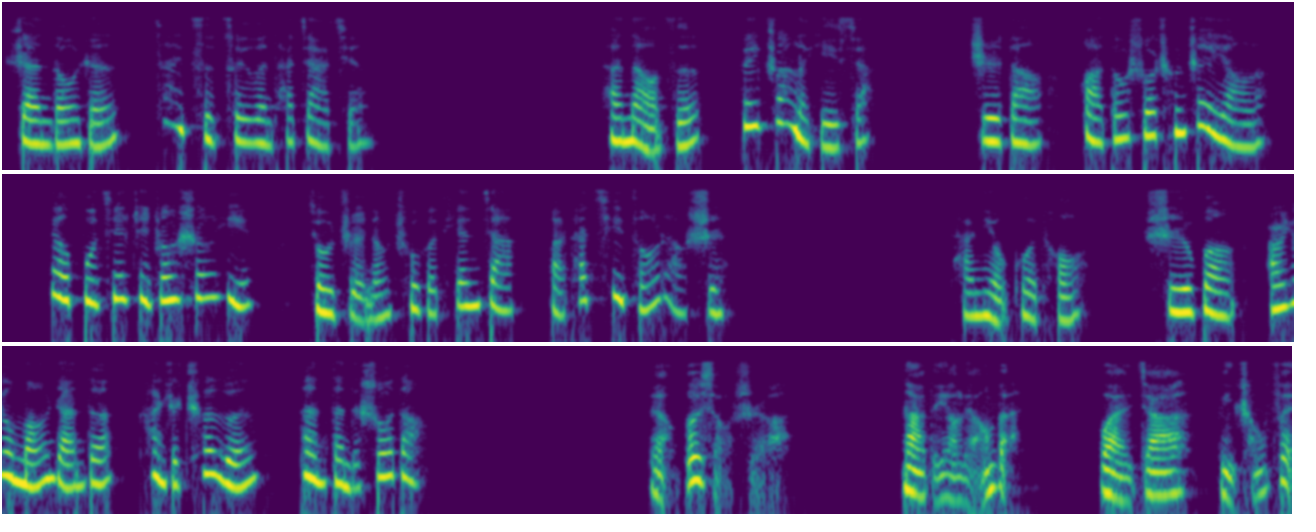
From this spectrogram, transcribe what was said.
山东人再次催问他价钱。他脑子飞转了一下，知道话都说成这样了，要不接这桩生意，就只能出个天价把他气走了事。他扭过头，失望而又茫然的看着车轮，淡淡的说道：“两个小时啊，那得要两百，外加里程费。”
